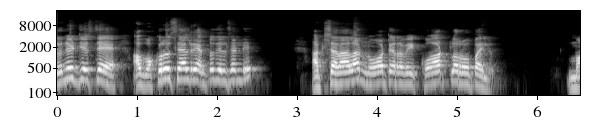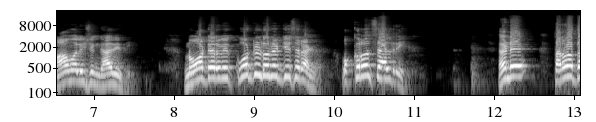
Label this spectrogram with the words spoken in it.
డొనేట్ చేస్తే ఆ ఒక్కరోజు శాలరీ ఎంతో తెలుసండి? అక్షరాల నూట ఇరవై కోట్ల రూపాయలు. మామూలు విషయం కాదు ఇది. నూట ఇరవై కోట్లు డొనేట్ చేశారు వాళ్ళు. ఒక్కరోజు శాలరీ. అండి తర్వాత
